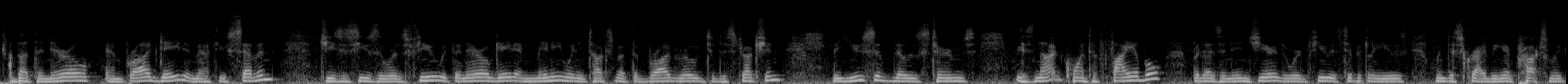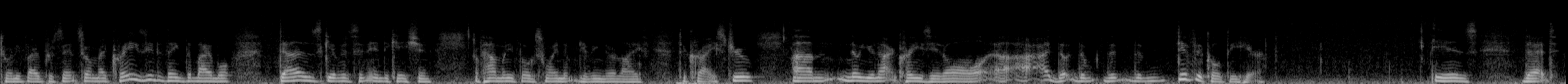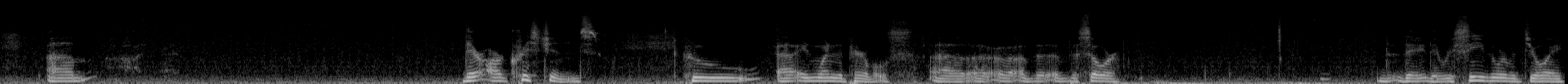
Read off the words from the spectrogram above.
about the narrow and broad gate in Matthew 7. Jesus used the words few with the narrow gate and many when he talks about the broad road to destruction. The use of those terms is not quantifiable, but as an engineer, the word few is typically used when describing approximately 25%. So am I crazy to think the Bible does give us an indication of how many folks wind up giving their life to Christ? Drew? Um, no, you're not crazy at all. Uh, I, the, the, the difficulty here is that um, there are Christians who, uh, in one of the parables uh, uh, of, the, of the sower, they, they receive the word with joy,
